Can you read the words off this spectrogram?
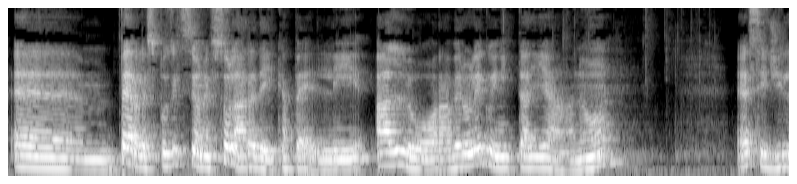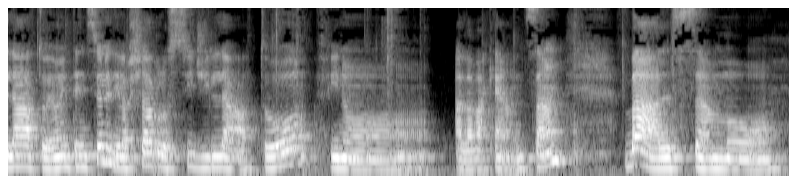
ehm, per l'esposizione solare dei capelli. Allora, ve lo leggo in italiano è sigillato e ho intenzione di lasciarlo sigillato fino alla vacanza. Balsamo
